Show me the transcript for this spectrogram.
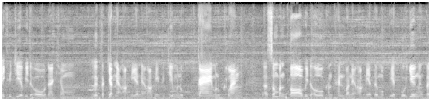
នេះគឺជាវីដេអូដែលខ្ញុំលើកទឹកចិត្តអ្នកនរគ្នាអ្នកនរគ្នាគឺជាមនុស្សកែមនុស្សខ្លាំងសូមបន្តវីដេអូ content របស់អ្នកនរគ្នាទៅមុខទៀតពួកយើងនឹងទៅ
